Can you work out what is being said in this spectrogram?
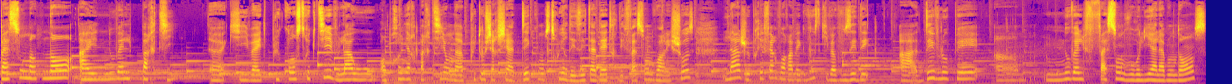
Passons maintenant à une nouvelle partie euh, qui va être plus constructive, là où en première partie on a plutôt cherché à déconstruire des états d'être, des façons de voir les choses. Là, je préfère voir avec vous ce qui va vous aider à développer une nouvelle façon de vous relier à l'abondance,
